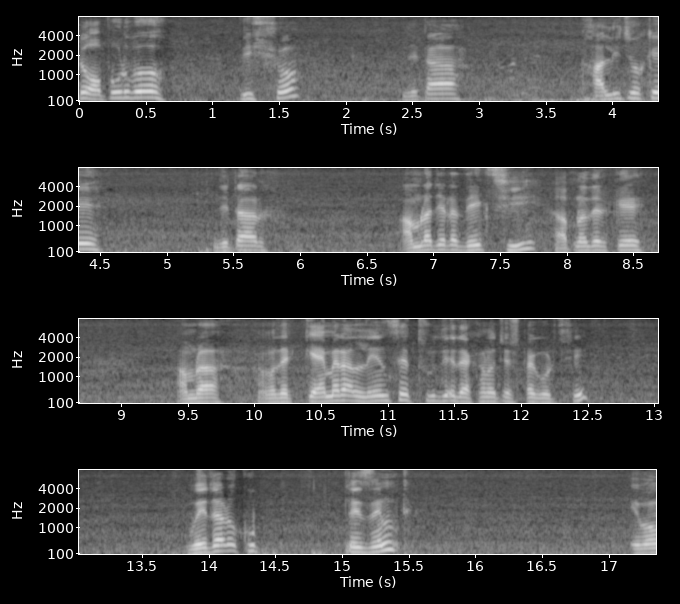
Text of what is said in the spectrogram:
একটু অপূর্ব দৃশ্য, যেটা খালি চোখে যেটার আমরা যেটা দেখছি, আপনাদেরকে আমরা আমাদের ক্যামেরা লেন্সের থ্রু দিয়ে দেখানোর চেষ্টা করছি। ওয়েদারও খুব প্লেজেন্ট এবং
